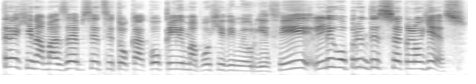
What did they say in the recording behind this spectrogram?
τρέχει να μαζέψει έτσι το κακό κλίμα που έχει δημιουργηθεί λίγο πριν τις εκλογές.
